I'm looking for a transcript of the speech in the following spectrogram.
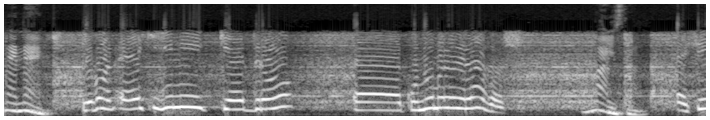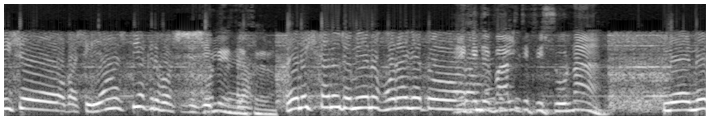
Ναι, ναι. Λοιπόν, έχει γίνει κέντρο ε, κουνούμενων Ελλάδος. Μάλιστα. Εσύ είσαι ο Βασιλιάς, τι ακριβώς είσαι εσύ. Πολύ σήμερα; ενδιαφέρον. Δεν έχεις κάνει ούτε μία αναφορά για το. Έχετε βάλει τη φυσούνα; Ναι, ναι.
